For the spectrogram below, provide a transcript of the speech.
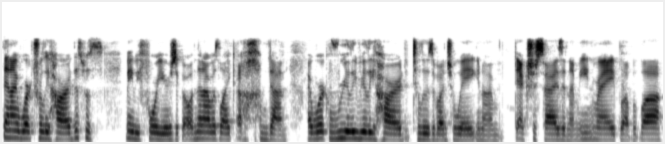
Then I worked really hard. This was maybe four years ago. And then I was like, oh, I'm done. I work really, really hard to lose a bunch of weight. You know, I'm exercising, I'm eating right, blah, blah, blah.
